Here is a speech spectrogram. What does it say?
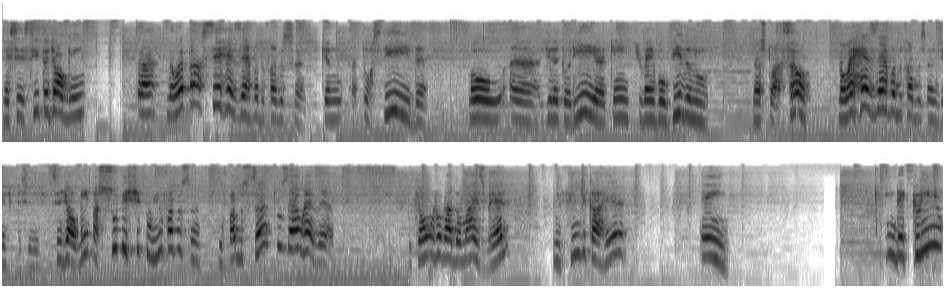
Necessita de alguém para não é para ser reserva do Fábio Santos, porque a torcida ou a diretoria, quem estiver envolvido no, na situação, não é reserva do Fábio Santos que a gente precisa. A gente precisa de alguém para substituir o Fábio Santos. O Fábio Santos é o reserva. Porque é um jogador mais velho, em fim de carreira, em, em declínio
